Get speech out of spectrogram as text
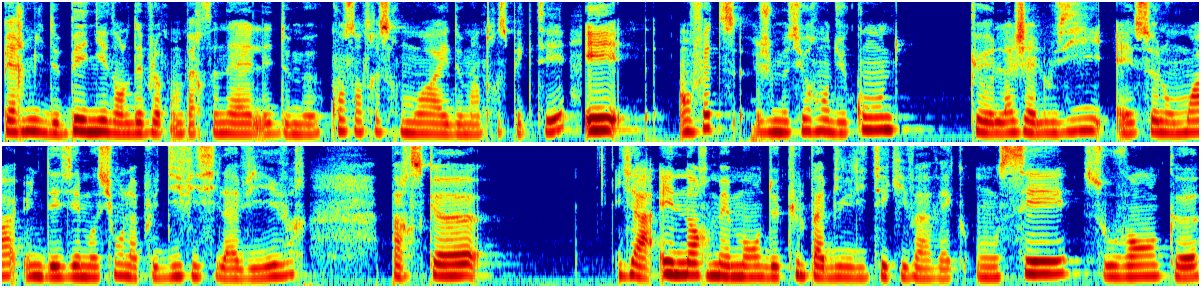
permis de baigner dans le développement personnel et de me concentrer sur moi et de m'introspecter. Et en fait, je me suis rendu compte que la jalousie est, selon moi, une des émotions la plus difficiles à vivre parce que il y a énormément de culpabilité qui va avec. On sait souvent que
